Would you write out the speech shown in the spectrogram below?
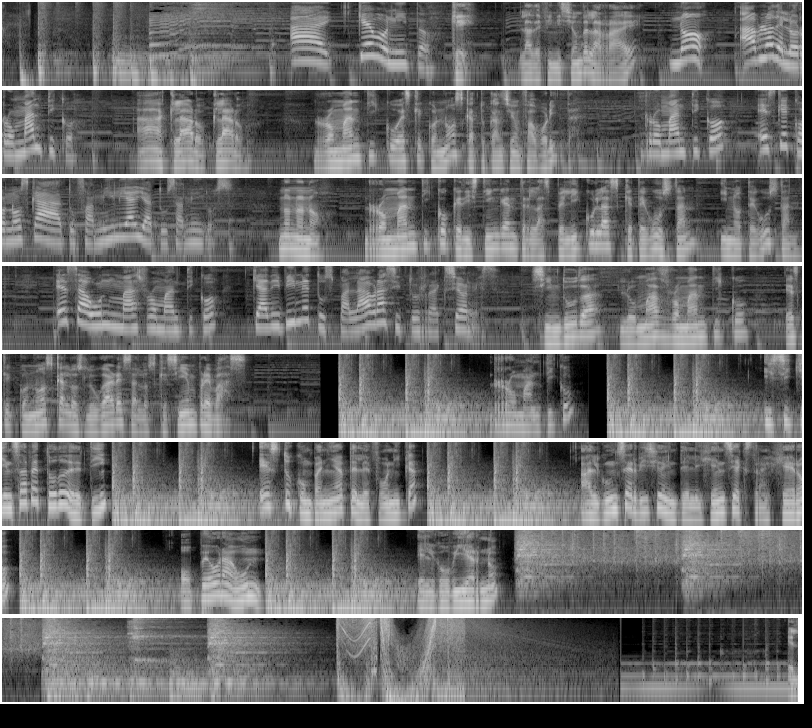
Ay, qué bonito. ¿Qué? ¿La definición de la RAE? No, hablo de lo romántico. Ah, claro, claro. Romántico es que conozca tu canción favorita. Romántico es que conozca a tu familia y a tus amigos. No, no, no. Romántico que distinga entre las películas que te gustan y no te gustan. Es aún más romántico que adivine tus palabras y tus reacciones. Sin duda, lo más romántico es que conozca los lugares a los que siempre vas. ¿Romántico? ¿Y si quien sabe todo de ti es tu compañía telefónica? ¿Algún servicio de inteligencia extranjero? ¿O peor aún, el gobierno?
